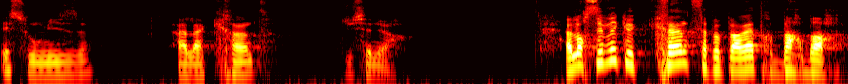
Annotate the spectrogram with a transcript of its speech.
est soumise à la crainte du Seigneur. Alors c'est vrai que crainte, ça peut paraître barbare.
